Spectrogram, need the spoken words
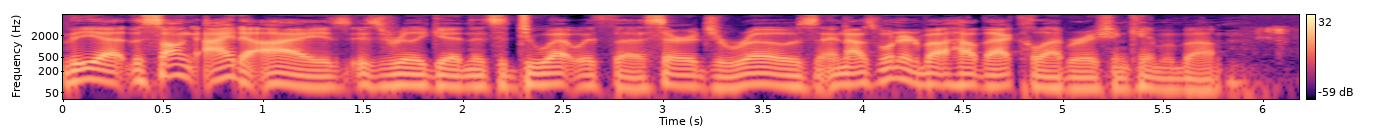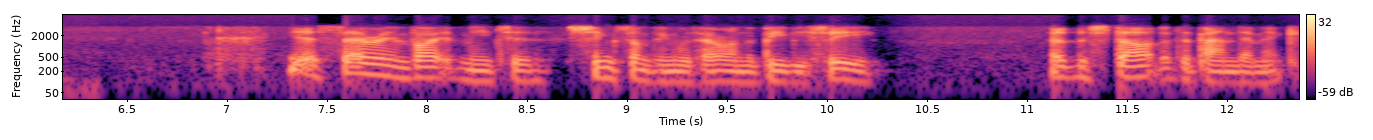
The uh, the song "Eye to Eye" is, is really good, and it's a duet with uh, Sarah Jarosz. And I was wondering about how that collaboration came about. Yeah, Sarah invited me to sing something with her on the BBC. At the start of the pandemic,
